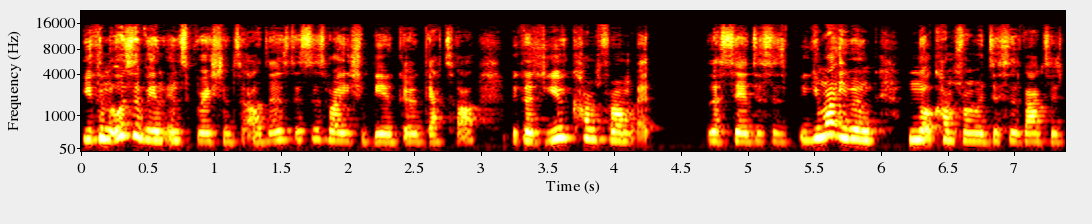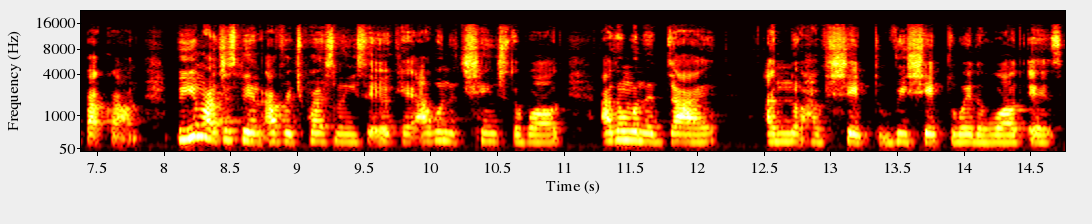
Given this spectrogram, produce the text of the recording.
You can also be an inspiration to others. This is why you should be a go getter because you've come from let's say this is you might even not come from a disadvantaged background but you might just be an average person and you say okay i want to change the world i don't want to die and not have shaped reshaped the way the world is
